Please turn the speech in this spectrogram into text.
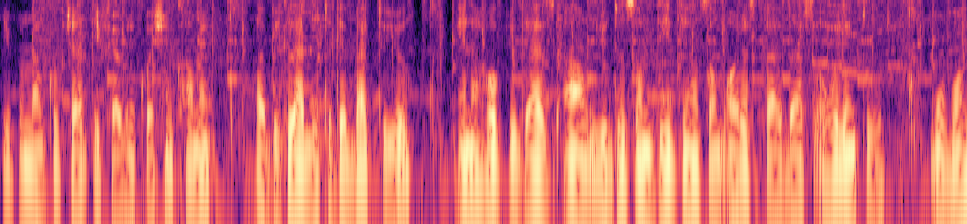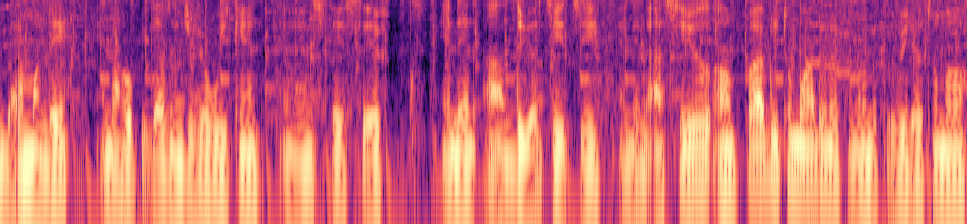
people in my group chat if you have any question comment i'll be gladly to get back to you and i hope you guys um you do some dd and some other stuff that's willing to move on by monday and i hope you guys enjoy your weekend and stay safe and then uh, do your TT and then I'll see you um probably tomorrow. I don't know if I'm gonna make a video tomorrow,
